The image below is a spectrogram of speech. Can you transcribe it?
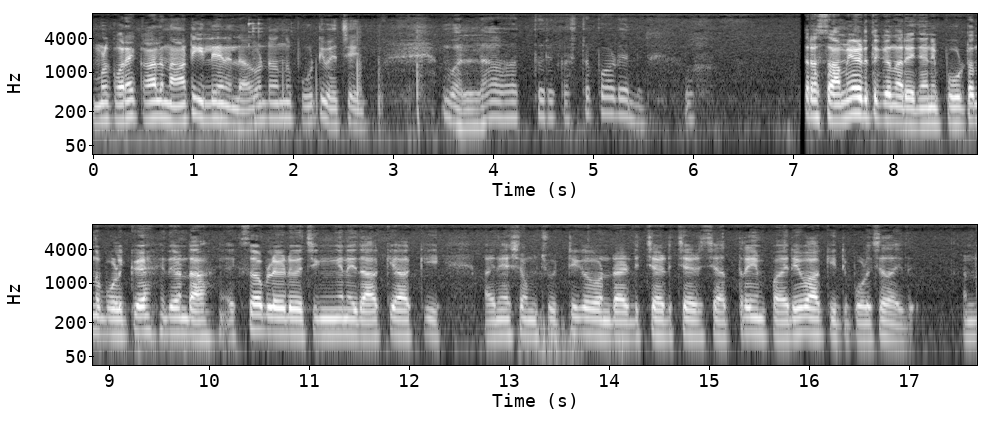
നമ്മൾ കുറേ കാലം നാട്ടിൽ ഇല്ലേനല്ലോ അതുകൊണ്ട് ഒന്ന് പൂട്ടി വെച്ചേനു. വല്ലാത്തൊരു കഷ്ടപ്പാട് തന്നെ. എത്ര സമയം എടുത്തിക്കുന്നറിയാം ഞാൻ ഈ പൂട്ടൊന്ന് പൊളിക്കുക ഇത് കണ്ട എക്സോ ബ്ലേഡ് വെച്ച് ഇങ്ങനെ ഇതാക്കി ആക്കി അതിനുശേഷം ചുറ്റിക കൊണ്ട് അടിച്ചടിച്ചടിച്ച് അത്രയും പരിവാക്കിയിട്ട് പൊളിച്ചതാണ് ഇത്. കണ്ട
